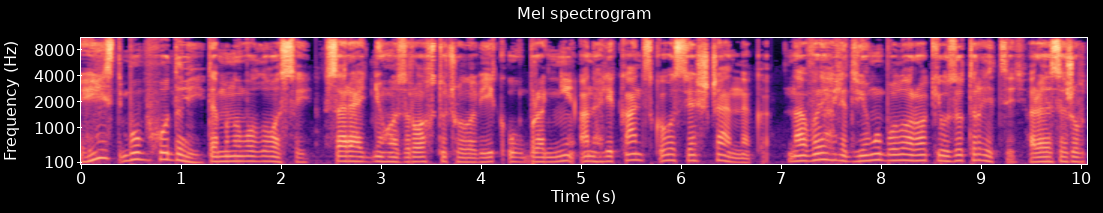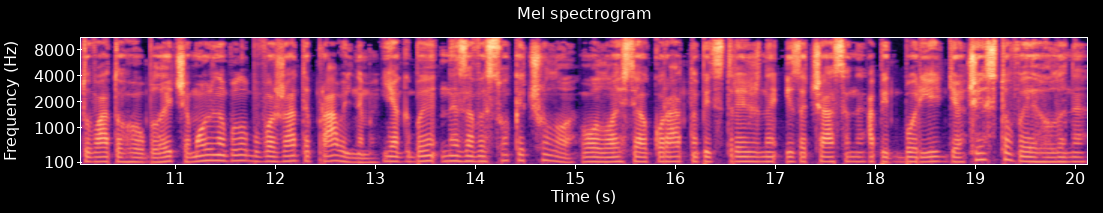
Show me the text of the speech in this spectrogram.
Гість був худий, темноволосий, середнього зросту чоловік у вбранні англіканського священника. На вигляд йому було років зо тридцять. Риси жовтуватого обличчя можна було б вважати правильними, якби не за високе чоло, волосся акуратно підстрижене і зачесане, а підборіддя чисто виголене,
